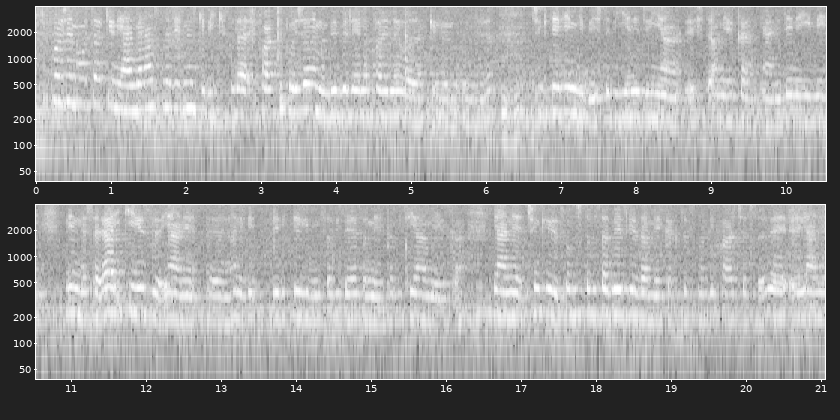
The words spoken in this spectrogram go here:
iki projenin ortak yönü yani ben aslında dediğiniz gibi ikisi de farklı projeler ama birbirlerine paralel olarak görüyorum bunları. Çünkü dediğim gibi işte bir yeni dünya işte Amerika yani deneyiminin mesela iki yüzü yani e, hani bir dedikleri gibi mesela bir beyaz Amerika, bir siyah Amerika. Yani çünkü sonuçta mesela Brezilya'da Amerika kıtasının bir parçası ve e, yani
